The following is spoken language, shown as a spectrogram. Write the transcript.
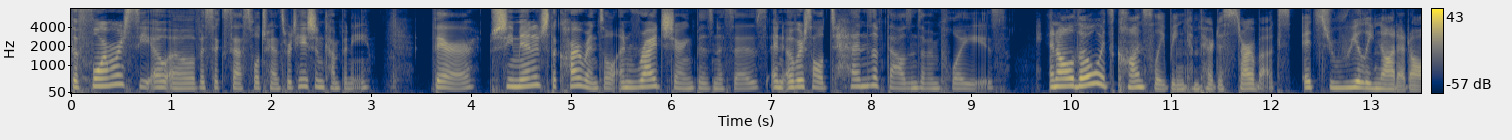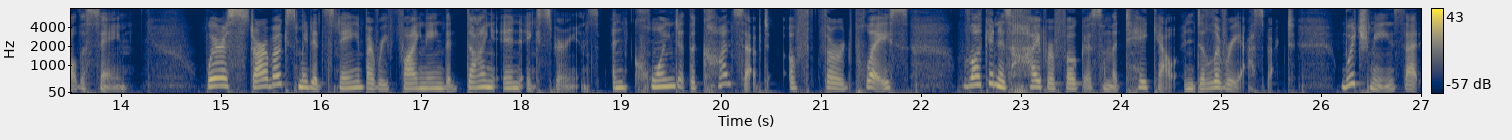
the former COO of a successful transportation company. There, she managed the car rental and ride sharing businesses and oversaw tens of thousands of employees. And although it's constantly being compared to Starbucks, it's really not at all the same. Whereas Starbucks made its name by refining the dine in experience and coined the concept of third place, Luckin is hyper focused on the takeout and delivery aspect, which means that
